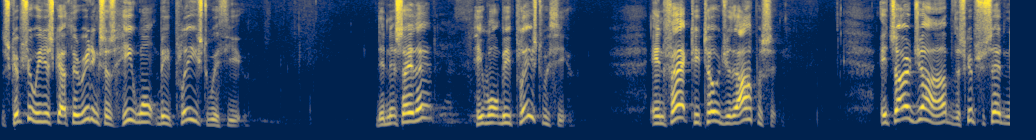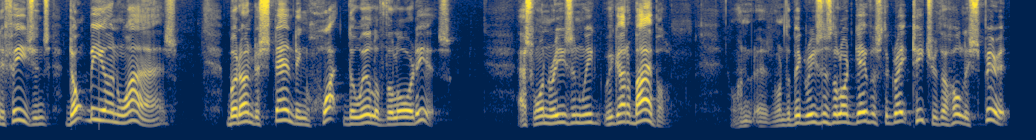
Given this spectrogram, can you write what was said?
the scripture we just got through reading says He won't be pleased with you. Didn't it say that? Yes. He won't be pleased with you. In fact, He told you the opposite. It's our job, the scripture said in Ephesians, don't be unwise, but understanding what the will of the Lord is. That's one reason we, we got a Bible. One, uh, one of the big reasons the Lord gave us the great teacher, the Holy Spirit.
